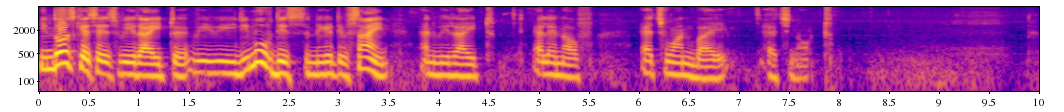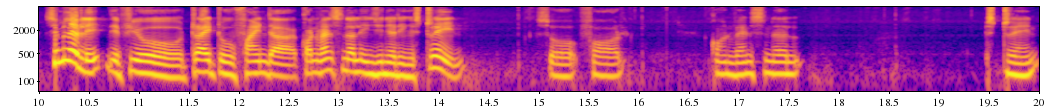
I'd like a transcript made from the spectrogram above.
in those cases we write uh, we, we remove this negative sign and we write ln of h 1 by h naught. Similarly, if you try to find the conventional engineering strain, so for conventional strain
